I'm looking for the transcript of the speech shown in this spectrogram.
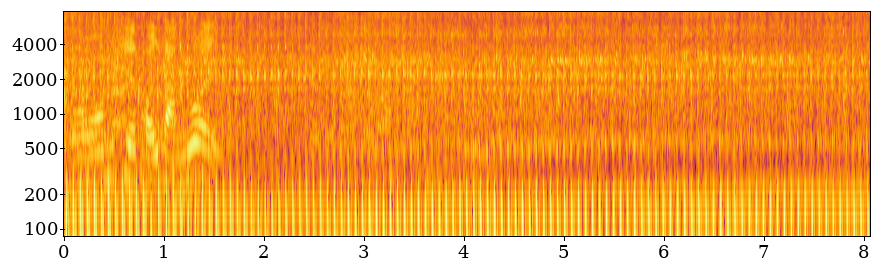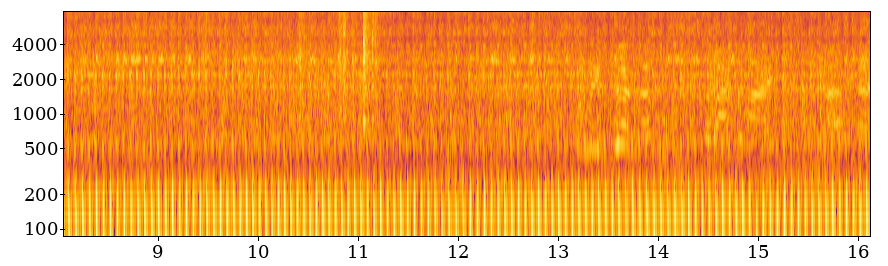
อ๋อ มีเกียร์ถอยหลังด้วย ต้องเล่นเครื่องครับสบายสบายครับใช่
